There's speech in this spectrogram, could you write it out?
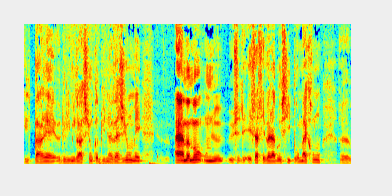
il parlait de l'immigration comme d'une invasion, mais à un moment, on ne, et ça c'est valable aussi pour Macron, euh,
